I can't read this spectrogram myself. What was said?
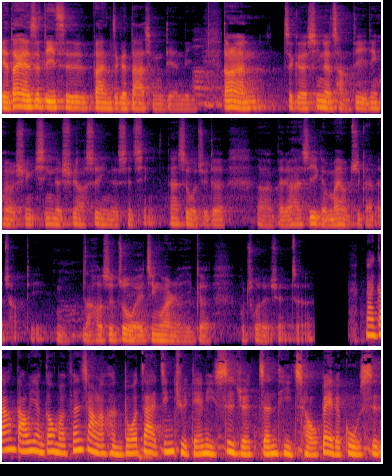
也大概是第一次办这个大型典礼。当然，这个新的场地一定会有新新的需要适应的事情，但是我觉得，呃，北流还是一个蛮有质感的场地，嗯，然后是作为近万人一个不错的选择。那刚刚导演跟我们分享了很多在金曲典礼视觉整体筹备的故事，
